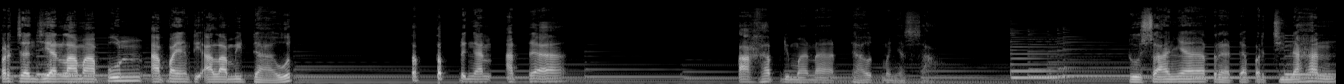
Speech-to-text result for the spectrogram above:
perjanjian lama pun apa yang dialami Daud tetap dengan ada tahap di mana Daud menyesal dosanya terhadap perjinahan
